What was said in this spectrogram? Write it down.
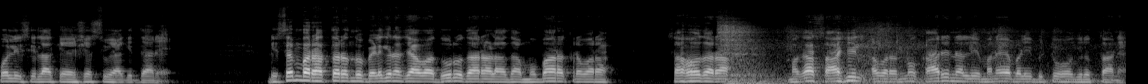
ಪೊಲೀಸ್ ಇಲಾಖೆ ಯಶಸ್ವಿಯಾಗಿದ್ದಾರೆ. ಡಿಸೆಂಬರ್ ಹತ್ತರಂದು ಬೆಳಗಿನ ಜಾವ ದೂರುದಾರಳಾದ ಮುಬಾರಕ್ ರವರ ಸಹೋದರ ಮಗ ಸಾಹಿಲ್ ಅವರನ್ನು ಕಾರಿನಲ್ಲಿ ಮನೆಯ ಬಳಿ ಬಿಟ್ಟು ಹೋಗಿರುತ್ತಾನೆ.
